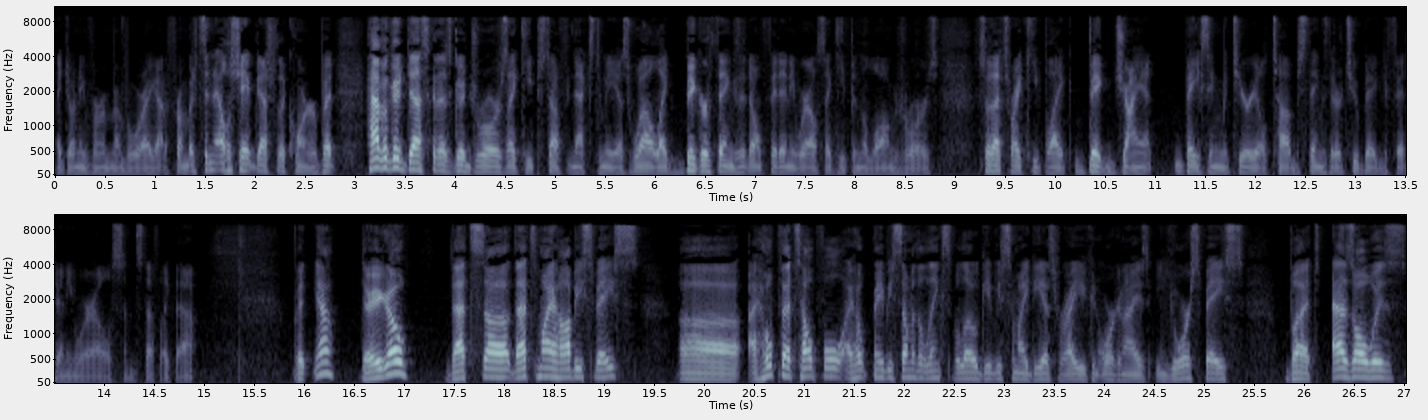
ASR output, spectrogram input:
I don't even remember where I got it from, but it's an L-shaped desk for the corner. But have a good desk that has good drawers. I keep stuff next to me as well, like bigger things that don't fit anywhere else. I keep in the long drawers, so that's where I keep like big, giant basing material tubs, things that are too big to fit anywhere else, and stuff like that. But yeah, there you go. That's uh, that's my hobby space. Uh, I hope that's helpful. I hope maybe some of the links below give you some ideas for how you can organize your space. But as always,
